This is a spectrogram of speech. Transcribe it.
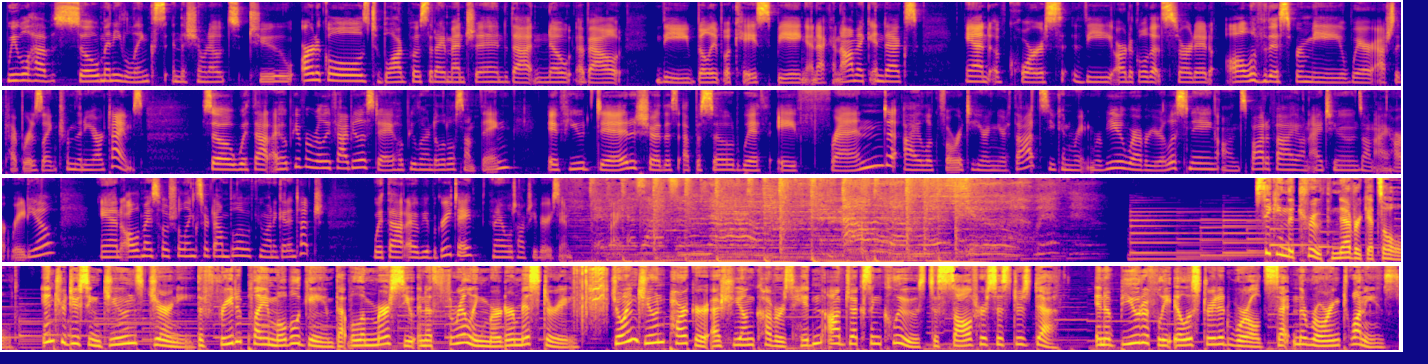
We will have so many links in the show notes to articles, to blog posts that I mentioned that note about the Billy bookcase being an economic index, and of course, the article that started all of this for me, where Ashley Piper is linked from the New York Times. So, with that, I hope you have a really fabulous day. I hope you learned a little something. If you did, share this episode with a friend. I look forward to hearing your thoughts. You can rate and review wherever you're listening on Spotify, on iTunes, on iHeartRadio. And all of my social links are down below if you want to get in touch. With that, I hope you have a great day, and I will talk to you very soon. Bye. Seeking the truth never gets old. Introducing June's Journey, the free to play mobile game that will immerse you in a thrilling murder mystery. Join June Parker as she uncovers hidden objects and clues to solve her sister's death in a beautifully illustrated world set in the roaring 20s.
